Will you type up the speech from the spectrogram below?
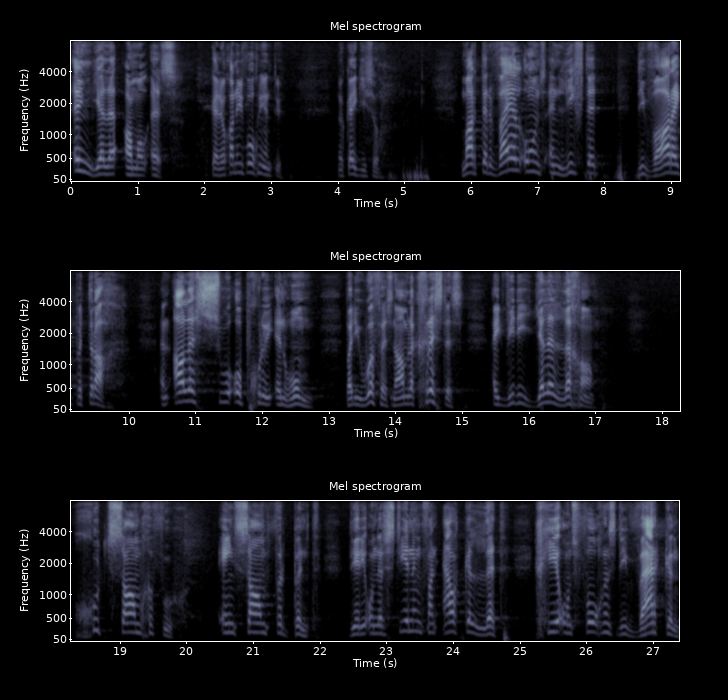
in julle almal is. OK, nou gaan ons die volgende een toe. Nou kyk hierso. Maar terwyl ons in liefde die waarheid betrag en alles so opgroei in hom wat die hoof is, naamlik Christus, uit wie die hele liggaam goed saamgevoeg en saam verbind deur die ondersteuning van elke lid gee ons volgens die werking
